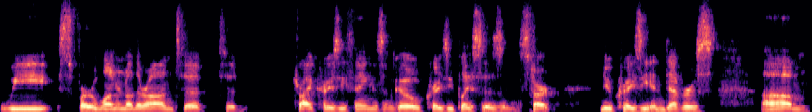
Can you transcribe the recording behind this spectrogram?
we spur one another on to to try crazy things and go crazy places and start new crazy endeavors. Um,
